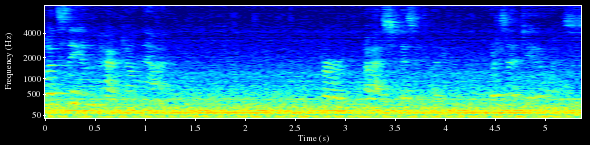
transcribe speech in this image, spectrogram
What's the impact on that for us physically? What does that do to us?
